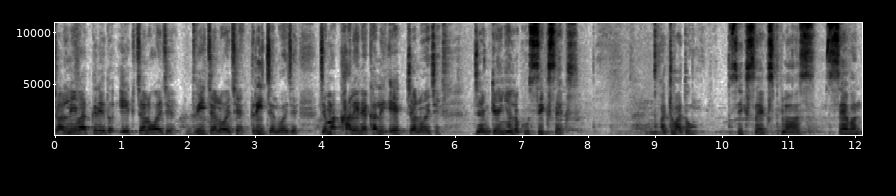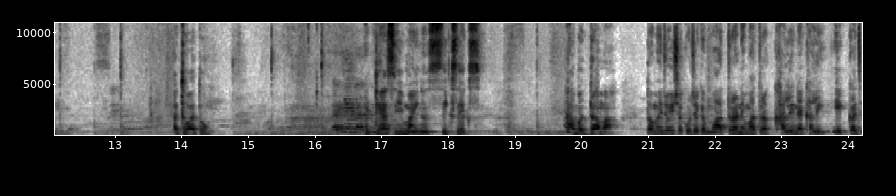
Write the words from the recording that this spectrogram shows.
ચલની વાત કરીએ તો એક ચલ હોય છે, દ્વિચલ હોય છે, ત્રિચલ હોય છે. જેમાં ખાલી ને ખાલી એક ચલ હોય છે. જેમ કે અહીંયા લખું સિક્સ એક્સ અથવા તો સિક્સ એક્સ પ્લસ સેવન અથવા તો અઠ્યાસી માઇનસ સિક્સ એક્સ આ બધામાં તમે જોઈ શકો છો કે માત્ર ને માત્ર ખાલી ને ખાલી એક જ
